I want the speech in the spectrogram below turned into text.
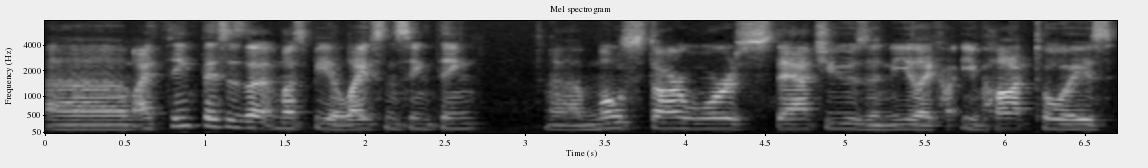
Um, I think this is a, must be a licensing thing. Uh, most Star Wars statues and like even Hot Toys,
